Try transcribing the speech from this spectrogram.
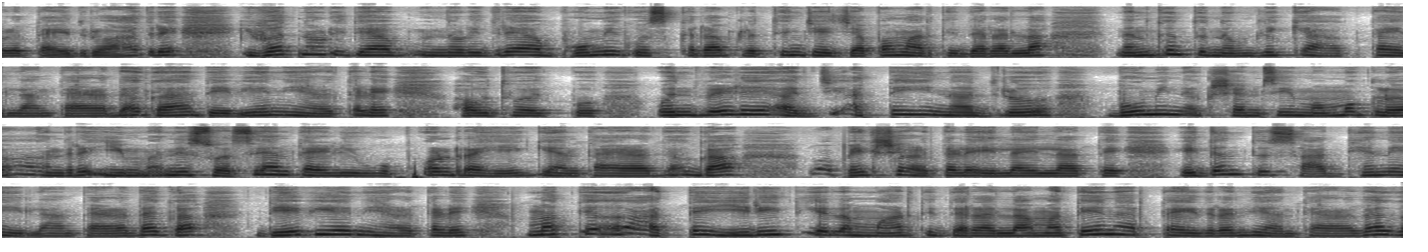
ಬಿಡ್ತಾ ಇದ್ರು. ಆದರೆ ಇವತ್ತು ನೋಡಿದ್ಯಾ ನೋಡಿದರೆ ಆ ಭೂಮಿಗೋಸ್ಕರ ಪ್ರತ್ಯುಂಜಯ ಜಪ ಮಾಡ್ತಿದ್ದಾರಲ್ಲ ನನಗಂತೂ ನಂಬಲಿಕ್ಕೆ ಆಗ್ತಾ ಇಲ್ಲ ಅಂತ ಹೇಳಿದಾಗ ದೇವಿಯನ್ನೇ ಹೇಳ್ತಾಳೆ, ಹೌದು ಅಪ್ಪು, ಒಂದು ವೇಳೆ ಅಜ್ಜಿ, ಅತ್ತೆ ಏನಾದರೂ ಭೂಮಿನ ಕ್ಷಮಿಸಿ ಮೊಮ್ಮಕ್ಕಳು ಅಂದರೆ ಈ ಮನೆ ಸೊಸೆ ಅಂತ ಹೇಳಿ ಒಪ್ಕೊಂಡ್ರೆ ಹೇಗೆ ಅಂತ ಹೇಳಿದಾಗ ಅಪೇಕ್ಷೆ ಹೇಳ್ತಾಳೆ, ಇಲ್ಲ ಇಲ್ಲ ಅತ್ತೆ, ಇದಂತೂ ಸಾಧ್ಯನೇ ಇಲ್ಲ ಅಂತ ಹೇಳಿದಾಗ ದೇವಿಯನ್ನೇ ಹೇಳ್ತಾಳೆ, ಮತ್ತೆ ಅತ್ತೆ ಈ ರೀತಿ ಎಲ್ಲ ಮಾಡ್ತಿದ್ದಾರಲ್ಲ ಮತ್ತೇನು ಅರ್ಥ ಇದರಲ್ಲಿ? ಅಂತ ಹೇಳಿದಾಗ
